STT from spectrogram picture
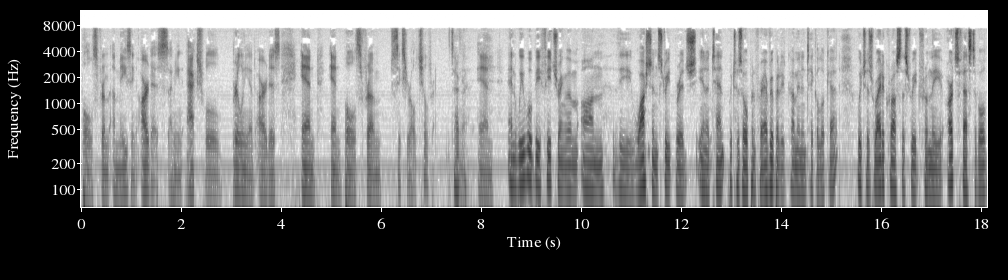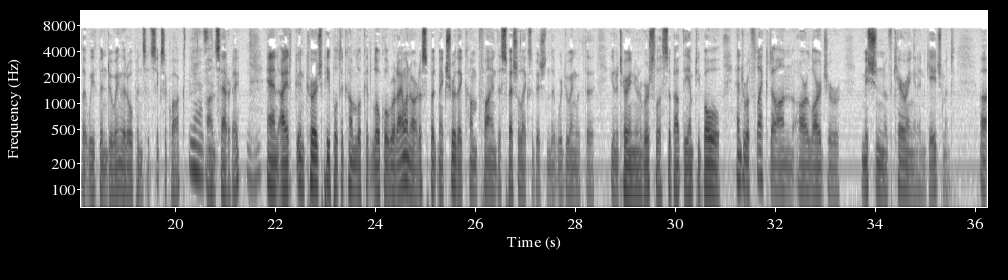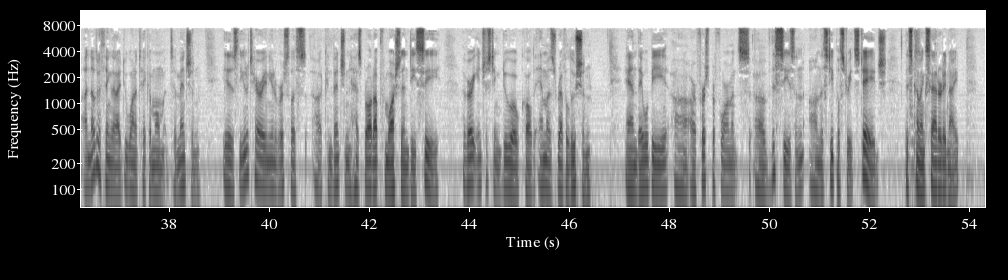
bulls from amazing artists. I mean, actual brilliant artists, and and bowls from six-year-old children. Exactly. And And we will be featuring them on the Washington Street Bridge in a tent, which is open for everybody to come in and take a look at, which is right across the street from the Arts Festival that we've been doing that opens at 6 o'clock Yes. on Saturday. Mhm. And I'd encourage people to come look at local Rhode Island artists, but make sure they come find the special exhibition that we're doing with the Unitarian Universalists about the empty bowl and to reflect on our larger mission of caring and engagement. Uh, another thing that I do want to take a moment to mention is the Unitarian Universalist uh, Convention has brought up from Washington, D.C., a very interesting duo called Emma's Revolution and they will be uh, our first performance of this season on the Steeple Street stage this coming Saturday night.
